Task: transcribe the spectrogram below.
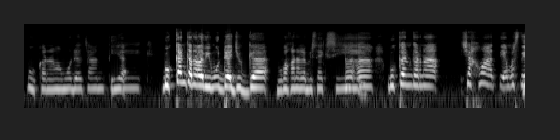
bukan nama model cantik Iya. Bukan karena lebih muda juga, bukan karena lebih seksi Heeh, bukan karena syahwat yang mesti.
